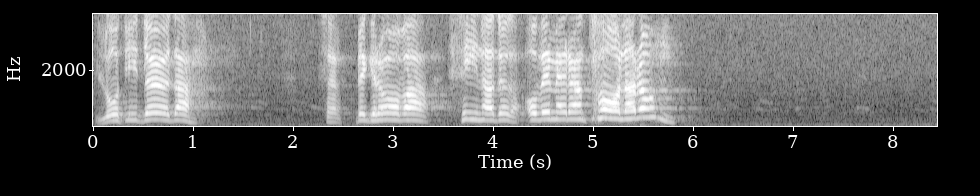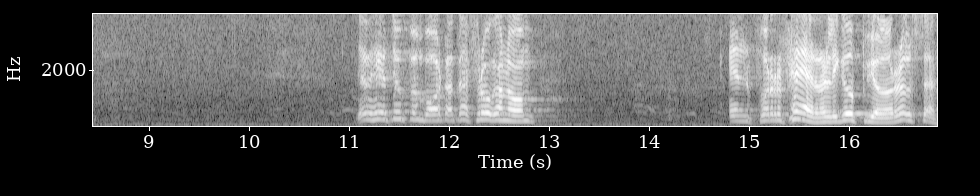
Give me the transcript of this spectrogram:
Låt de döda begrava sina döda. Och vem är det han talar om? Det är helt uppenbart att det är frågan om en förfärlig uppgörelse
